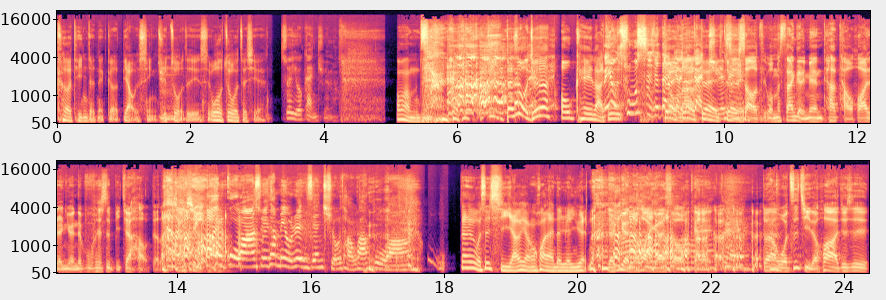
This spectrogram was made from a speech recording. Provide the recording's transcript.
客厅的那个调性去做这件事，嗯、我有做过这些，所以有感觉吗？我们在，但是我觉得 OK 啦，没有出事就代表有感觉。至少我们三个里面，他桃花人缘的部分是比较好的了。相信没换过啊，所以他没有认真求桃花过啊。但是我是喜羊羊换来的人缘，人缘的话应该是 OK。对，对啊，我自己的话就是。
